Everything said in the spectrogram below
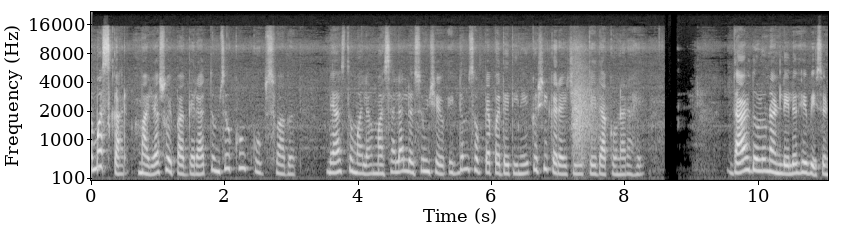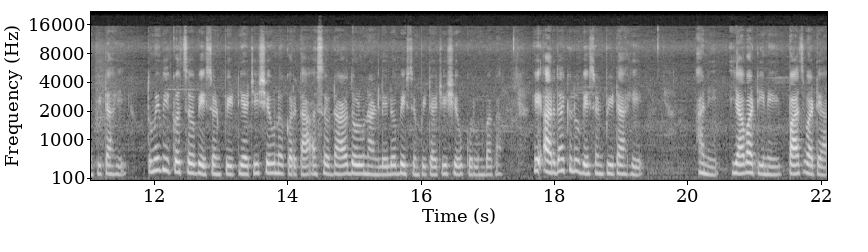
नमस्कार. माझ्या स्वयंपाकघरात तुमचं खूप खूप स्वागत. मी आज तुम्हाला मसाला लसूण शेव एकदम सोप्या पद्धतीने कशी करायची ते दाखवणार आहे. डाळ दळून आणलेलं हे बेसनपीठ आहे. तुम्ही विकतचं बेसनपीठ याची शेव न करता असं डाळ दळून आणलेलं बेसनपीठाची शेव करून बघा. हे अर्धा किलो बेसनपीठ आहे आणि या वाटीने पाच वाट्या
